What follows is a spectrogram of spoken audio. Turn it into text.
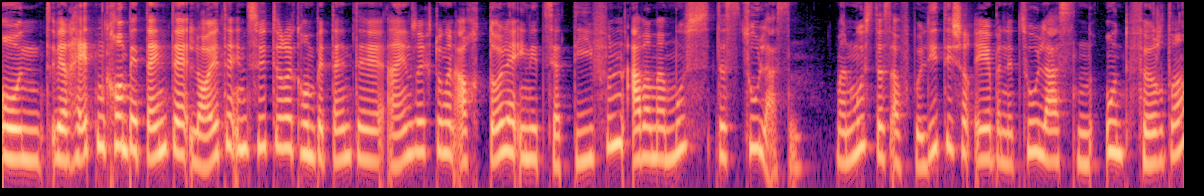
Und wir hätten kompetente Leute in Südtirol, kompetente Einrichtungen, auch tolle Initiativen, aber man muss das zulassen. Man muss das auf politischer Ebene zulassen und fördern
